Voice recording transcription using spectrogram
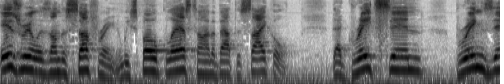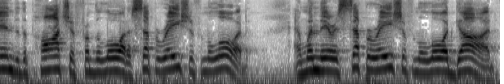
Israel is under suffering, we spoke last time about the cycle that great sin brings in the departure from the Lord, a separation from the Lord. And when there is separation from the Lord God,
